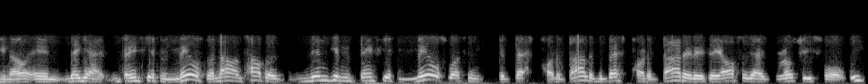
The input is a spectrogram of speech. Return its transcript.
you know, and they got Thanksgiving meals, but now on top of them getting Thanksgiving meals wasn't the best part about it. The best part about it is they also got groceries for a week.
